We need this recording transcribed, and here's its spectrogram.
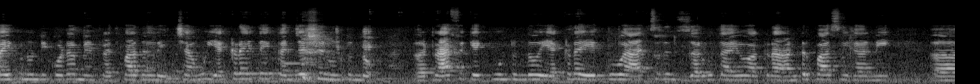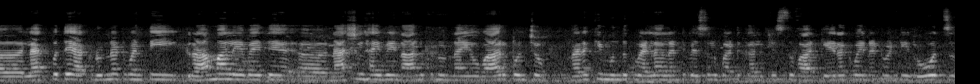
వైపు నుండి కూడా మేము ప్రతిపాదనలు ఇచ్చాము. ఎక్కడైతే కంజెషన్ ఉంటుందో ట్రాఫిక్ ఎక్కువ ఉంటుందో ఎక్కడ ఎక్కువ యాక్సిడెంట్స్ జరుగుతాయో అక్కడ అండర్ పాస్లు కానీ లేకపోతే అక్కడ ఉన్నటువంటి గ్రామాలు ఏవైతే నేషనల్ హైవే నానుకుని ఉన్నాయో వారు కొంచెం వెనక్కి ముందుకు వెళ్ళాలంటే వెసులుబాటు కల్పిస్తూ వారికి ఏ రకమైనటువంటి రోడ్స్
